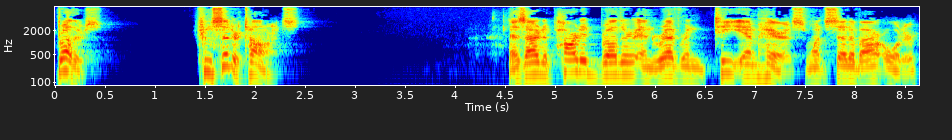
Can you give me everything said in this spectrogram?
Brothers, consider tolerance. As our departed brother and Reverend T. M. Harris once said of our order,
